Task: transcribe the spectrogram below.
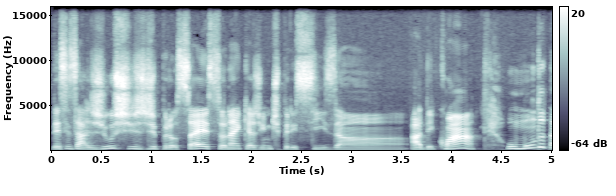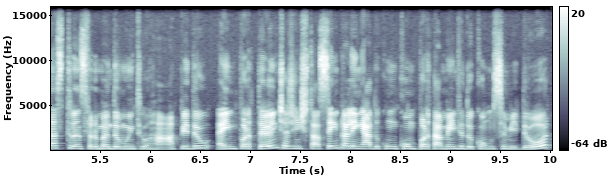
desses ajustes de processo, né, que a gente precisa adequar, o mundo está se transformando muito rápido. É importante a gente estar tá sempre alinhado com o comportamento do consumidor,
